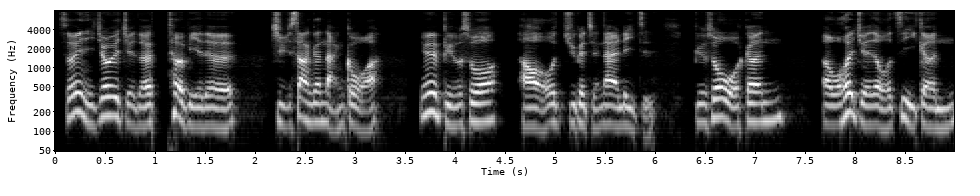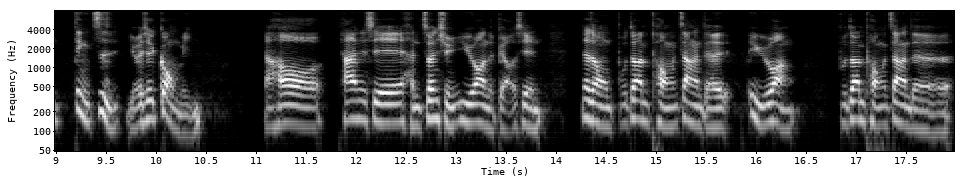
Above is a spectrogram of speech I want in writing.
所以你就会觉得特别的沮丧跟难过啊，因为比如说，好，我举个简单的例子，比如说我跟呃，我会觉得我自己跟定制有一些共鸣，然后他那些很遵循欲望的表现，那种不断膨胀的欲望，不断膨胀的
